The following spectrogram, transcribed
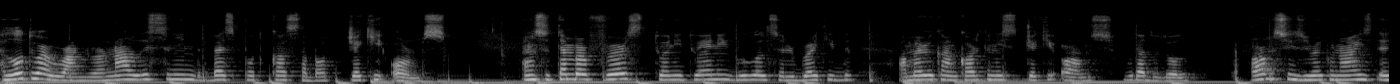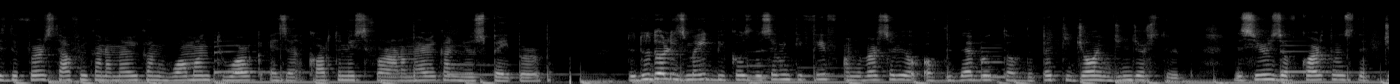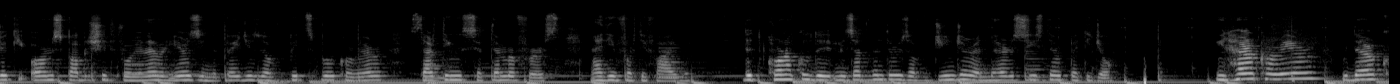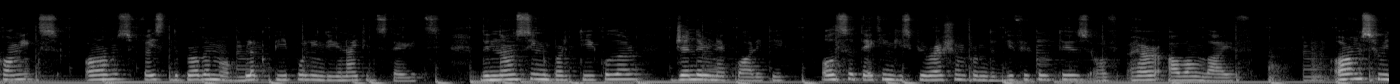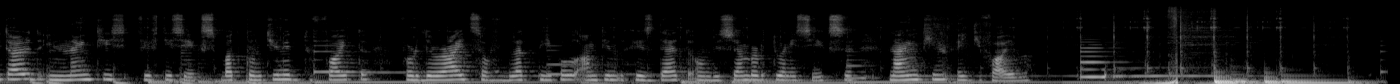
Hello to everyone. You are now listening to the best podcast about Jackie Ormes. On September 1st, 2020, Google celebrated American cartoonist Jackie Ormes with a doodle. Ormes is recognized as the first African American woman to work as a cartoonist for an American newspaper. The doodle is made because the 75th anniversary of the debut of the Petty Joe and Ginger Strip, the series of cartoons that Jackie Ormes published for 11 years in the pages of Pittsburgh Courier starting September 1st, 1945, that chronicled the misadventures of Ginger and her sister Petty Joe. In her career with their comics, Ormes faced the problem of black people in the United States, denouncing in particular gender inequality, also taking inspiration from the difficulties of her own life. Ormes retired in 1956 but continued to fight for the rights of black people until his death on December 26, 1985.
